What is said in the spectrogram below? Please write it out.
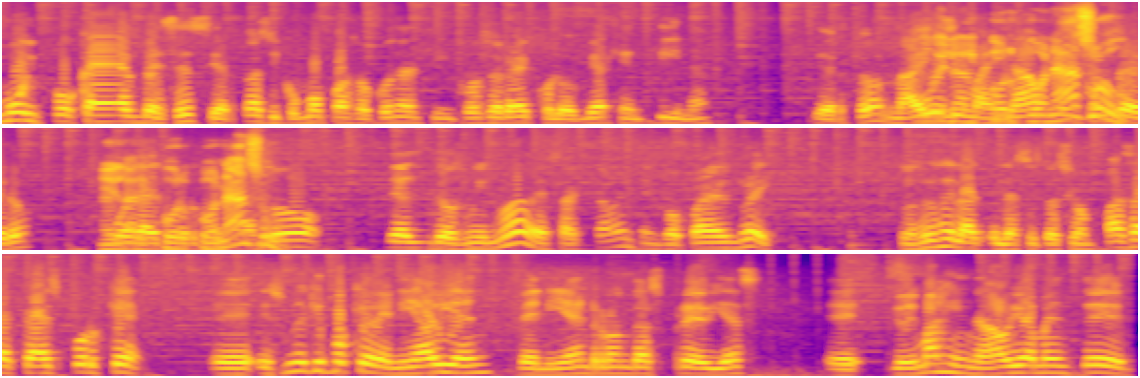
muy pocas veces, ¿cierto? Así como pasó con el 5-0 de Colombia-Argentina, ¿cierto? Nadie se imaginaba un 5-0. El, el alcorconazo del 2009, exactamente, en Copa del Rey. Entonces, la, la situación pasa acá es porque eh, es un equipo que venía bien, venía en rondas previas. Eh, yo imaginaba obviamente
